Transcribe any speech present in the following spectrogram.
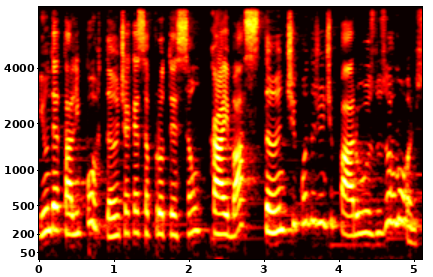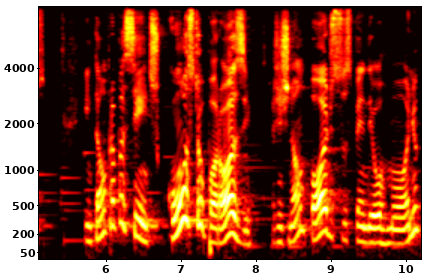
e um detalhe importante é que essa proteção cai bastante quando a gente para o uso dos hormônios. Então, para pacientes com osteoporose, a gente não pode suspender o hormônio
